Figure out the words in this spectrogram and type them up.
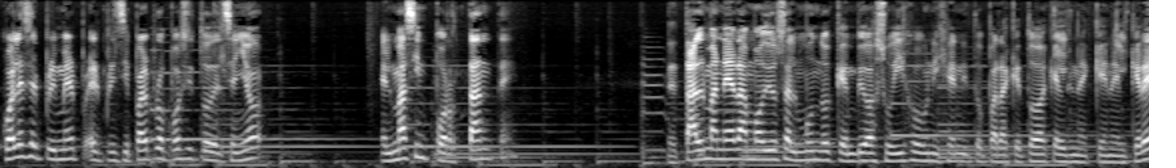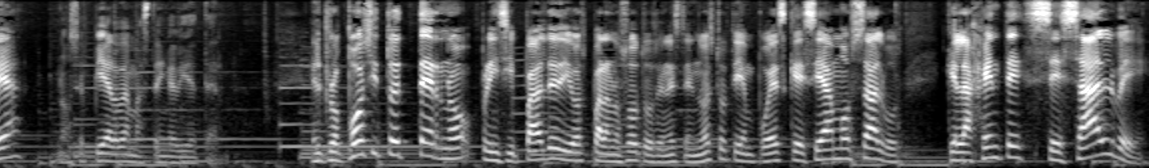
¿cuál es el primer el principal propósito del Señor? El más importante. De tal manera amó Dios al mundo que envió a su Hijo unigénito para que todo aquel que en él crea no se pierda, mas tenga vida eterna. El propósito eterno principal de Dios para nosotros en este nuestro tiempo es que seamos salvos, que la gente se salve.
